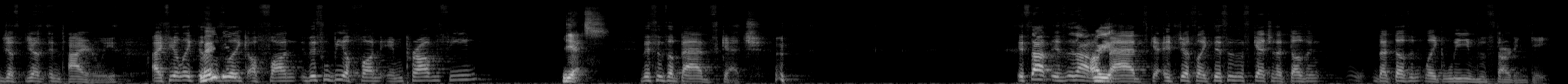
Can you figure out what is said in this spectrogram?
just just entirely. I feel like this was like a fun this would be a fun improv scene. Yes. This is a bad sketch. it's not it's not a bad sketch. It's just like this is a sketch that doesn't that doesn't like leave the starting gate.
